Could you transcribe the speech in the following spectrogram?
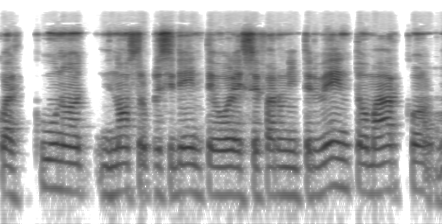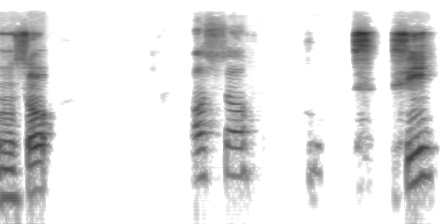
qualcuno, il nostro presidente, volesse fare un intervento. Marco, non so. Posso? S- sì?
